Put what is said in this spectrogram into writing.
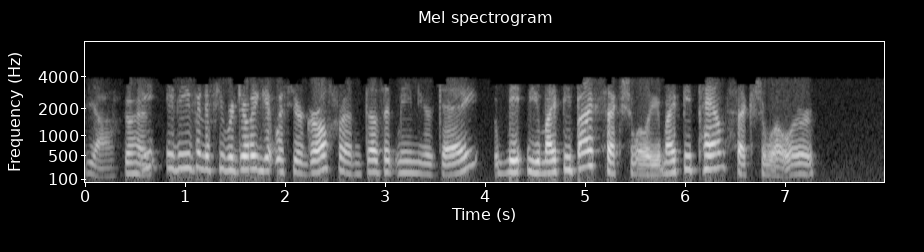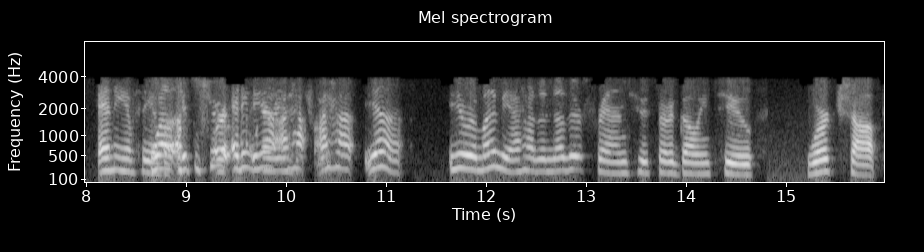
Yeah. Go ahead. And even if you were doing it with your girlfriend, doesn't mean you're gay. You might be bisexual, or you might be pansexual, or any of the well, above, it's true. yeah, I in ha- I ha- yeah. You remind me. I had another friend who started going to workshops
